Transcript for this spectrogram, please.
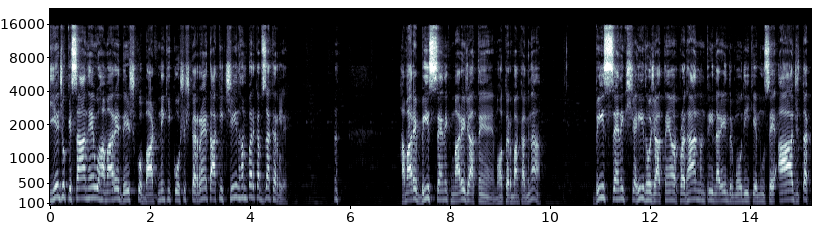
कि ये जो किसान हैं, वो हमारे देश को बांटने की कोशिश कर रहे हैं ताकि चीन हम पर कब्जा कर ले। हमारे 20 सैनिक मारे जाते हैं, मोहतरमा कंगना। 20 सैनिक शहीद हो जाते हैं और प्रधानमंत्री नरेंद्र मोदी के मुँह से आज तक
